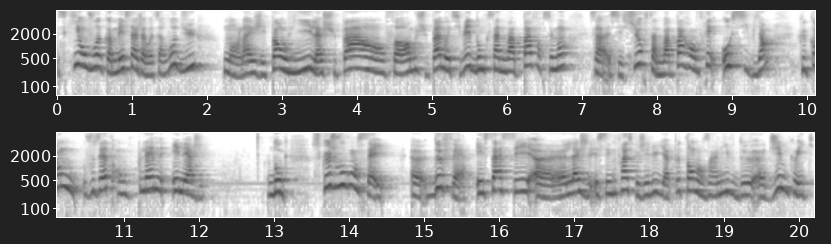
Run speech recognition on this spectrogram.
Ce qui envoie comme message à votre cerveau du non, là j'ai pas envie, là je suis pas en forme, je suis pas motivée, donc ça ne va pas forcément, c'est sûr, ça ne va pas rentrer aussi bien que quand vous êtes en pleine énergie. Donc, ce que je vous conseille euh, de faire, et ça c'est euh, là c'est une phrase que j'ai lue il y a peu de temps dans un livre de euh, Jim Quick,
